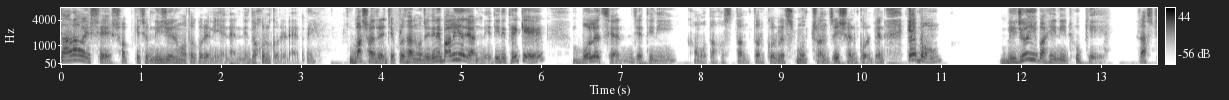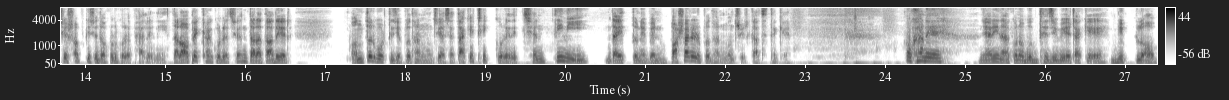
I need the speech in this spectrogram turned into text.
তারাও এসে সব কিছু নিজের মতো করে নিয়ে নেননি, দখল করে নেননি। বাশারের যে প্রধানমন্ত্রী তিনি পালিয়ে যাননি। তিনি থেকে বলেছেন যে তিনি ক্ষমতা হস্তান্তর করবেন স্মুথ ট্রানজিশন করবেন এবং বিজয়ী বাহিনী ঢুকে রাষ্ট্রীয় সবকিছু দখল করে ফেলেনি। তারা অপেক্ষা করেছেন, তারা তাদের অন্তর্বর্তী যে প্রধানমন্ত্রী আছে, তাকে ঠিক করে দিচ্ছেন। তিনি দায়িত্ব নেবেন বাসারের প্রধানমন্ত্রীর কাছ থেকে। ওখানে জানি না কোনো বুদ্ধিজীবী এটাকে বিপ্লব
